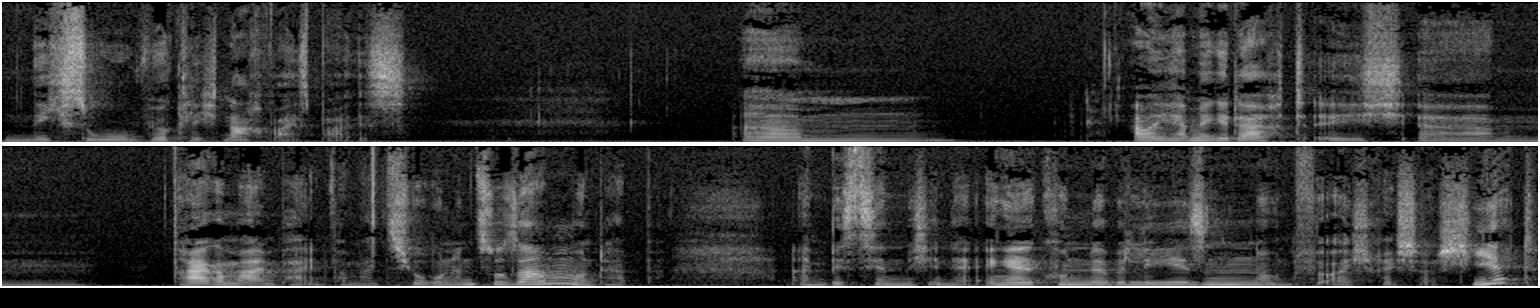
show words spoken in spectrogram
nicht so wirklich nachweisbar ist. Ähm, aber ich habe mir gedacht, ich ähm, trage mal ein paar Informationen zusammen und habe ein bisschen mich in der Engelkunde belesen und für euch recherchiert,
